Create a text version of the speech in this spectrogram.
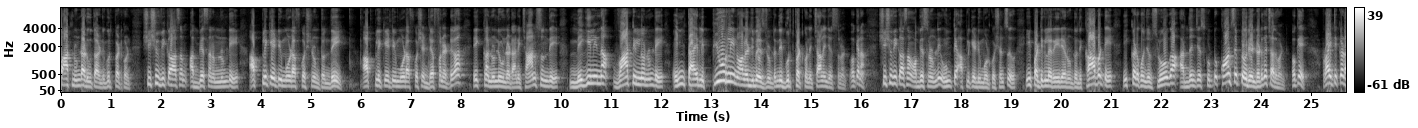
పార్ట్ నుండి అడుగుతాడండి. గుర్తుపెట్టుకోండి. శిశు వికాసం అభ్యసనం నుండి అప్లికేటివ్ మోడ్ ఆఫ్ క్వశ్చన్ ఉంటుంది. అప్లికేటివ్ మోడ్ ఆఫ్ క్వశ్చన్ డెఫినెట్గా ఇక్కడ నుండి ఉండడానికి ఛాన్స్ ఉంది. మిగిలిన వాటిల్లో నుండి ఎంటైర్లీ ప్యూర్లీ నాలెడ్జ్ బేస్డ్ ఉంటుంది. గుర్తుపెట్టుకొని ఛాలెంజ్ చేస్తున్నాడు ఓకేనా? శిశు వికాసం అభ్యసనం నుండి ఉంటే అప్లికేటివ్ మోడ్ క్వశ్చన్స్ ఈ పర్టికులర్ ఏరియా ఉంటుంది. కాబట్టి ఇక్కడ కొంచెం స్లోగా అర్థం చేసుకుంటూ కాన్సెప్ట్ ఓరియంటెడ్గా చదవండి. ఓకే? రైట్ ఇక్కడ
